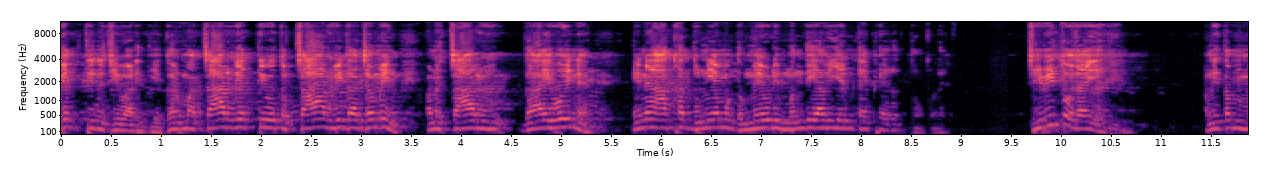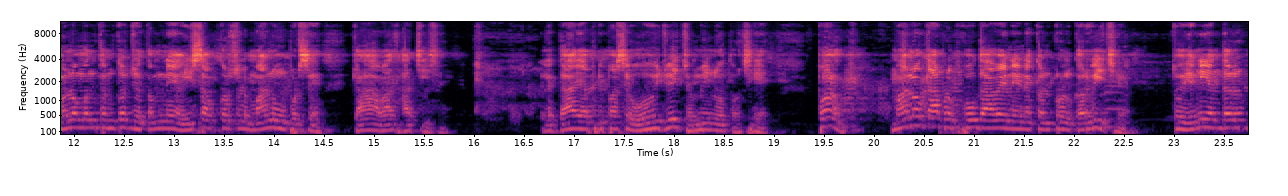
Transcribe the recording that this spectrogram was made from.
વ્યક્તિને જીવાડી દે. ઘરમાં ચાર વ્યક્તિ હોય તો ચાર વીઘા જમીન અને ચાર ગાય હોય ને, એને આખા દુનિયામાં ગમે એવડી મંદી આવી એને કઈ ફેર જ ન પડે. જીવી તો જાય જ અને તમે મનોમંથન કરજો, તમને હિસાબ કરશો એટલે માનવું પડશે કે આ વાત સાચી છે. એટલે ગાય આપણી પાસે હોવી જોઈએ, જમીનો તો છે. પણ માનો કે આપણે ફૂગ આવે ને એને કંટ્રોલ કરવી છે, તો એની અંદર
